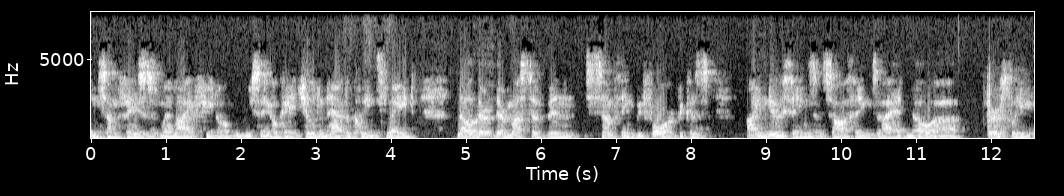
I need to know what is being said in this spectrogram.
in some phases of my life. You know, we say, okay, children have a clean slate. No, there there must have been something before because I knew things and saw things I had no uh, earthly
